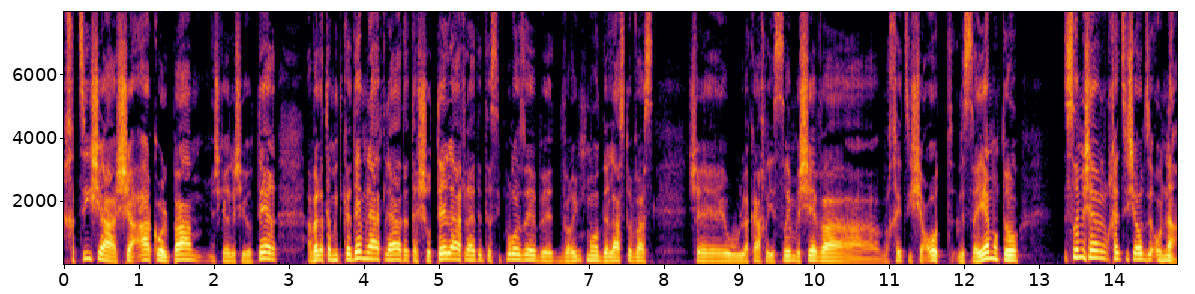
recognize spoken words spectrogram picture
חצי שעה, שעה כל פעם, יש כאלה שיותר, אבל אתה מתקדם לאט לאט, אתה שותה לאט לאט את הסיפור הזה בדברים כמו The Last of Us, שהוא לקח לי 27 וחצי שעות לסיים אותו. 27 וחצי שעות זה עונה,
